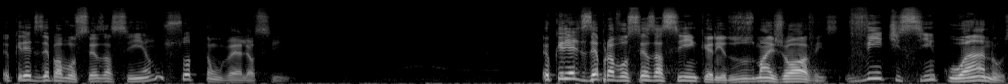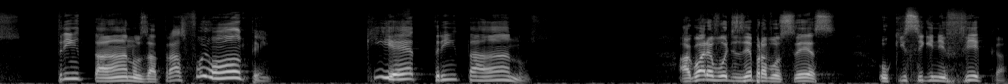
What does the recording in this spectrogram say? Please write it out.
Eu queria dizer para vocês assim: eu não sou tão velho assim. Eu queria dizer para vocês assim, queridos, os mais jovens: 25 anos, 30 anos atrás, foi ontem. Que é 30 anos? Agora eu vou dizer para vocês o que significa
